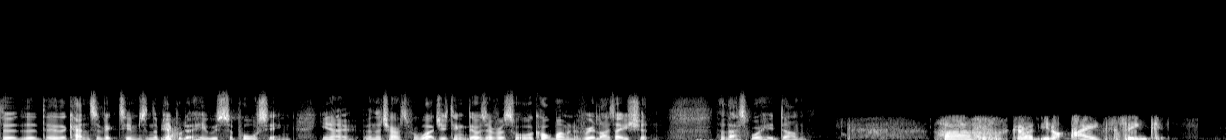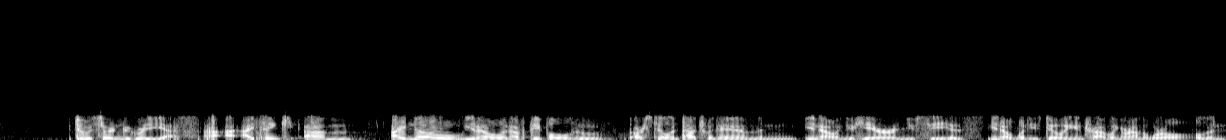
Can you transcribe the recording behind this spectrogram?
the, the, the, cancer victims and the people yeah. that he was supporting, you know, and the charitable work. Do you think there was ever a sort of a cold moment of realization that that's what he'd done? Oh, God. You know, I think to a certain degree, yes. I, I think um, I know, you know, enough people who are still in touch with him and you know and you hear and you see his you know what he's doing and traveling around the world. And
